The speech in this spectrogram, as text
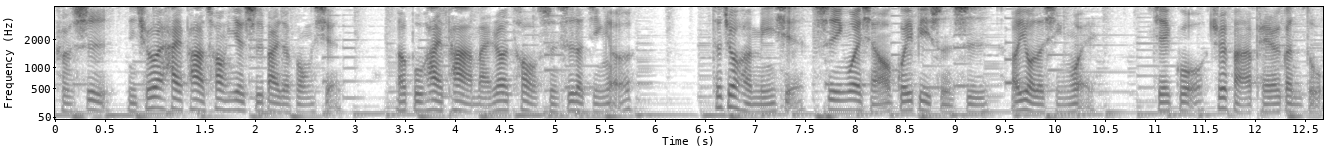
可是你却会害怕创业失败的风险，而不害怕买乐透损失的金额，这就很明显是因为想要规避损失而有的行为，结果却反而赔了更多。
